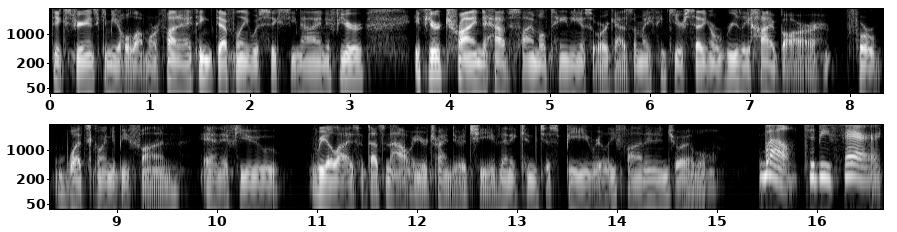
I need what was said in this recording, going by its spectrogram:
the experience can be a whole lot more fun. And I think definitely with 69, if you're if you're trying to have simultaneous orgasm, I think you're setting a really high bar for what's going to be fun. And if you realize that that's not what you're trying to achieve, then it can just be really fun and enjoyable. Well, to be fair,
